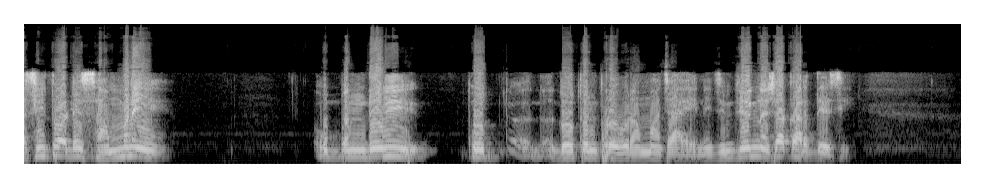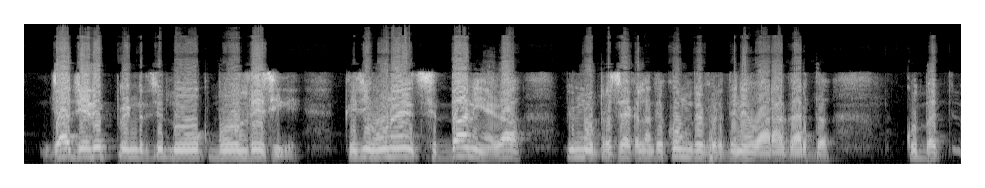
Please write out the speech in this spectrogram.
ਅਸੀਂ ਤੁਹਾਡੇ ਸਾਹਮਣੇ ਉਹ ਬੰਦੇ ਵੀ ਦੋ ਦੋ ਤਿੰਨ ਪ੍ਰੋਗਰਾਮਾਂ ਚ ਆਏ ਨੇ, ਜਿਨ- ਜਿਹੜੇ ਨਸ਼ਾ ਕਰਦੇ ਸੀ। ਜਾਂ ਜਿਹੜੇ ਪਿੰਡ 'ਚ ਲੋਕ ਬੋਲਦੇ ਸੀਗੇ ਕਿ ਜੀ ਹੁਣ ਇਹ ਸਿੱਧਾ ਨਹੀਂ ਹੈਗਾ ਵੀ ਮੋਟਰਸਾਈਕਲਾਂ ਤੇ ਘੁੰਮਦੇ ਫਿਰਦੇ ਨੇ ਆਵਾਰਾਗਰਦ ਕੋਈ ਬੱਚ-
